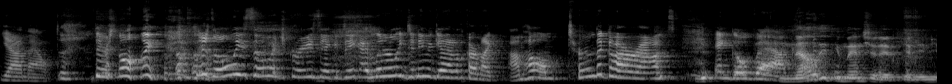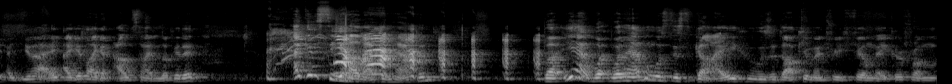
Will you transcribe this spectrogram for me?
yeah, I'm out. there's only there's only so much crazy I can take. I literally didn't even get out of the car. I'm like, I'm home. Turn the car around and go back. Now that you mention it, and, and you- you know, I, I get like an outside look at it. I can see how that can happen. But yeah, what, what happened was this guy who was a documentary filmmaker from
